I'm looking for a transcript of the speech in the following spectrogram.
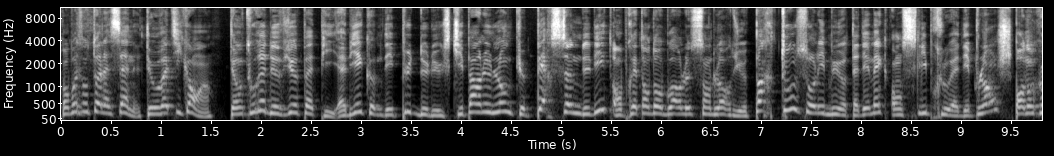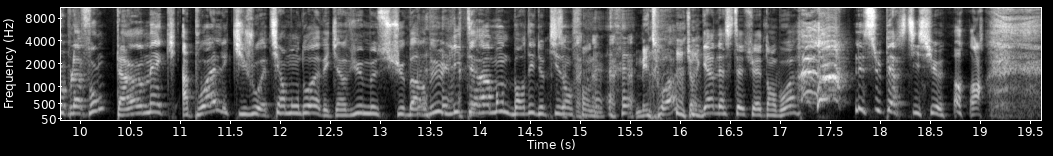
Représente-toi la scène. T'es au Vatican, hein. T'es entouré de vieux papis, habillés comme des putes de luxe, qui parlent une langue que personne ne bite en prétendant boire le sang de leur dieu. Partout sur les murs, t'as des mecs en slip cloués à des planches, pendant qu'au plafond, t'as un mec à poil qui joue à tire mon doigt avec un vieux monsieur barbu, littéralement bordé de petits Mais toi, tu regardes la statuette en bois, les superstitieux.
